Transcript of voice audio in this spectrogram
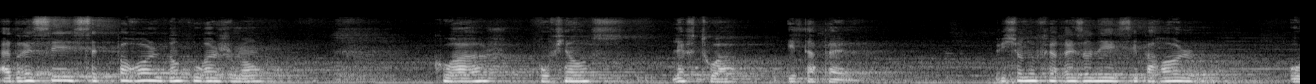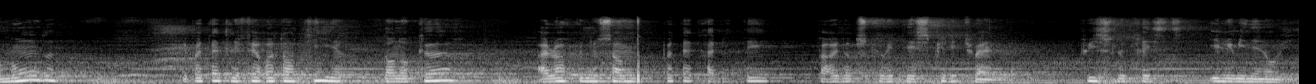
adresser cette parole d'encouragement. Courage, confiance, lève-toi, il t'appelle. Puissions-nous faire résonner ces paroles au monde et peut-être les faire retentir dans nos cœurs alors que nous sommes peut-être habités par une obscurité spirituelle. Puisse le Christ illuminer nos vies.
